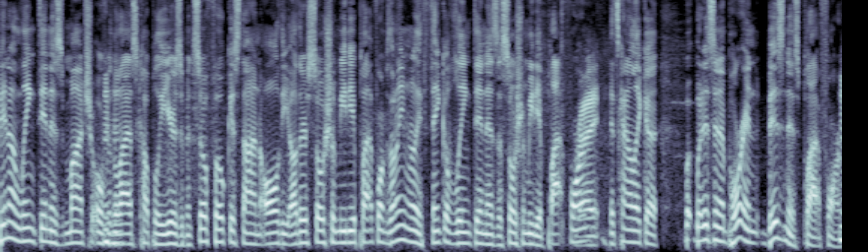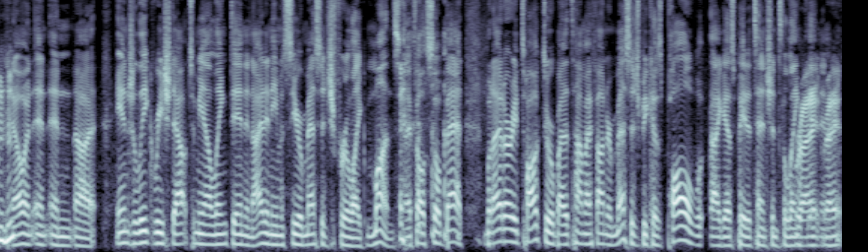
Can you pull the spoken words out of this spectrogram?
been on LinkedIn as much over Mm-hmm. the last couple of years. I've been so focused on all the other social media platforms. I don't even really think of LinkedIn as a social media platform. Right. It's kind of like a, but, but it's an important business platform, Mm-hmm. you know. And and and uh, Angelique reached out to me on LinkedIn, and I didn't even see her message for like months, and I felt so bad. But I had already talked to her by the time I found her message because Paul, I guess, paid attention to LinkedIn. Right, and, right.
